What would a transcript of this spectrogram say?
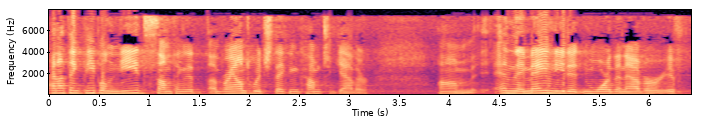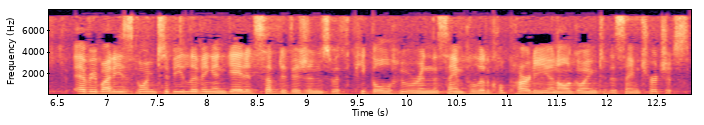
And I think people need something that, around which they can come together, um, and they may need it more than ever if everybody is going to be living in gated subdivisions with people who are in the same political party and all going to the same churches.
